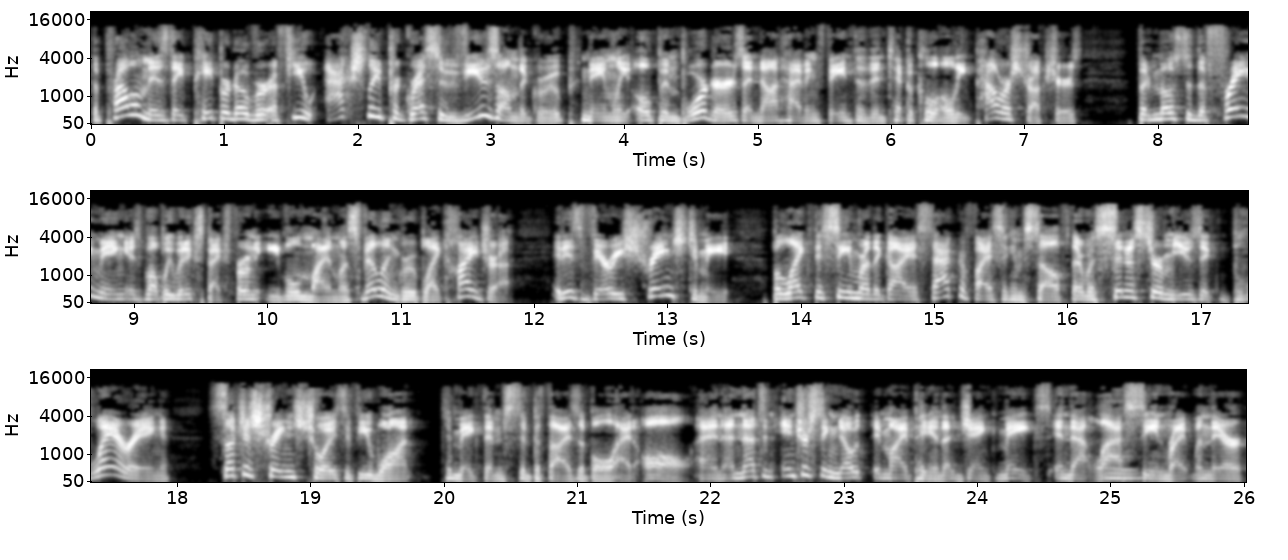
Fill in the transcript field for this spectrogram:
The problem is they papered over a few actually progressive views on the group, namely open borders and not having faith in typical elite power structures, but most of the framing is what we would expect for an evil, mindless villain group like Hydra. It is very strange to me, but like the scene where the guy is sacrificing himself, there was sinister music blaring, such a strange choice if you want to make them sympathizable at all. And and that's an interesting note, in my opinion, that Jank makes in that last mm. scene, right when they're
